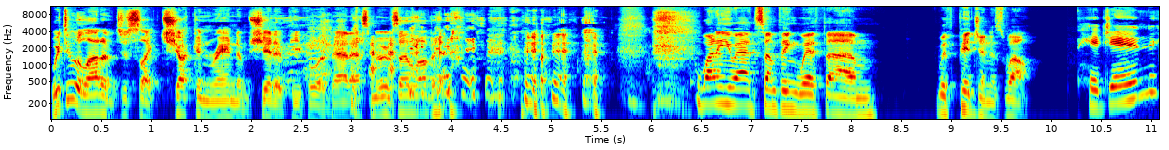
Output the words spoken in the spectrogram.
We do a lot of just like chucking random shit at people with badass moves. I love it. Why don't you add something with um with pigeon as well? Pigeon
